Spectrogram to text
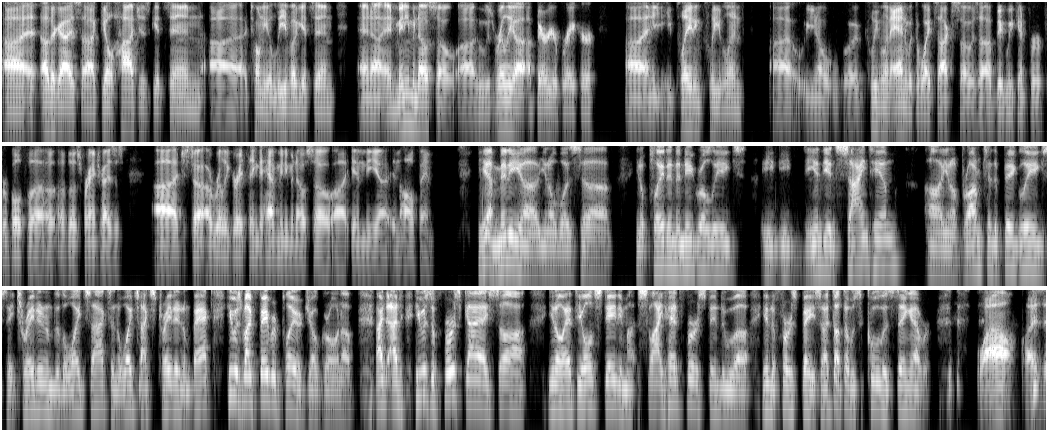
Uh, other guys, uh, Gil Hodges gets in, uh, Tony Oliva gets in, and uh, and Minnie Minoso, uh, who was really a, a barrier breaker, uh, and he, he played in Cleveland, uh, you know, uh, Cleveland and with the White Sox, so it was a, big weekend for for both uh, of those franchises. just a, a, really great thing to have Minnie Minoso in the in the Hall of Fame. Yeah, Minnie, you know, was you know, played in the Negro leagues. He, he the Indians signed him uh, you know, brought him to the big leagues. They traded him to the White Sox, and the White Sox traded him back. He was my favorite player, Joe, growing up. I, I, he was the first guy I saw, you know, at the old stadium uh, slide headfirst into uh into first base. I thought that was the coolest thing ever. Wow,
